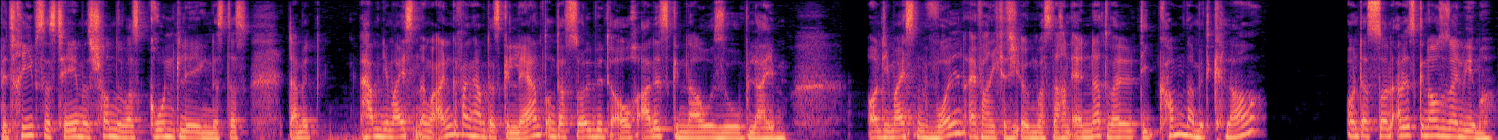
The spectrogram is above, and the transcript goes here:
Betriebssystem ist schon so was Grundlegendes, das damit haben die meisten irgendwo angefangen, haben das gelernt und das soll bitte auch alles genau so bleiben. Und die meisten wollen einfach nicht, dass sich irgendwas daran ändert, weil die kommen damit klar und das soll alles genauso sein wie immer.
